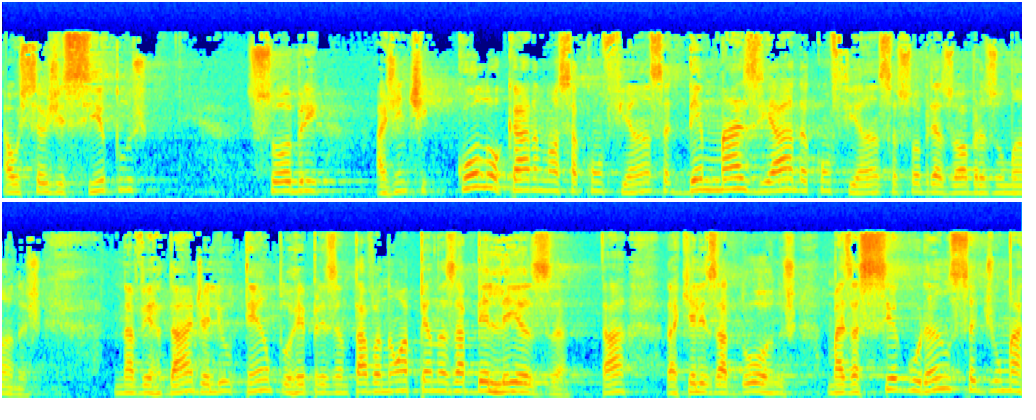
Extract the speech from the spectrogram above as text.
aos seus discípulos sobre a gente colocar a nossa confiança, demasiada confiança sobre as obras humanas. Na verdade, ali o templo representava não apenas a beleza tá, daqueles adornos, mas a segurança de uma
